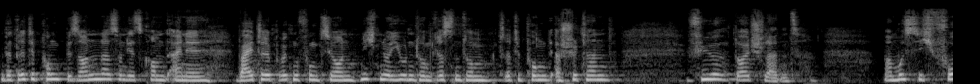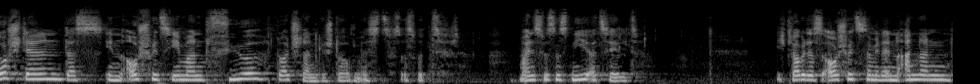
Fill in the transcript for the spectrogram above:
Und der dritte Punkt besonders, und jetzt kommt eine weitere Brückenfunktion, nicht nur Judentum, Christentum, dritte Punkt, erschütternd, für Deutschland. Man muss sich vorstellen, dass in Auschwitz jemand für Deutschland gestorben ist. Das wird meines Wissens nie erzählt. Ich glaube, dass Auschwitz damit einen anderen,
